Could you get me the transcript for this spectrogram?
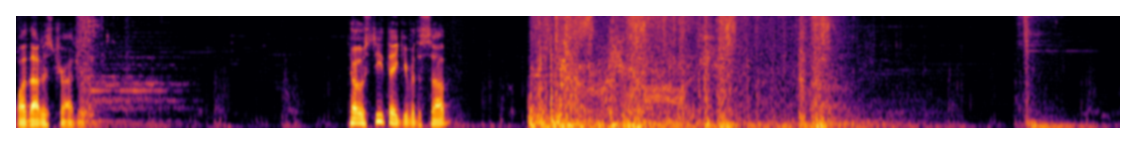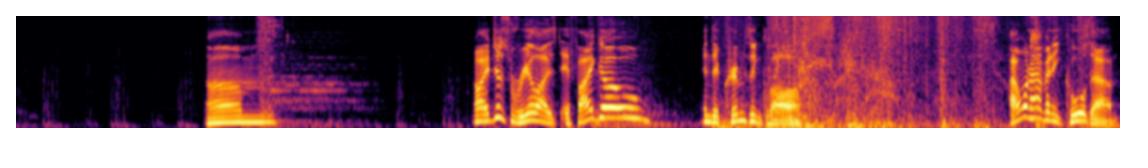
Wow, that is tragic. Toasty, thank you for the sub. Um. Oh, I just realized if I go into Crimson Claw, I won't have any cooldown.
